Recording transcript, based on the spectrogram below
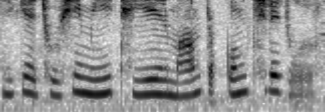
이게 조심히 뒤에만 조금 칠해줘요.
